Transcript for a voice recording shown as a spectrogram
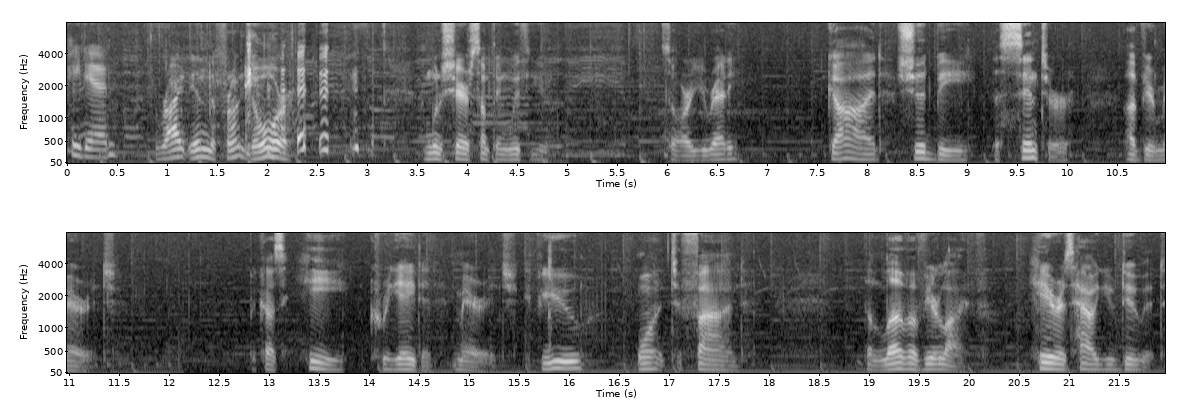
He did. Right in the front door. I'm going to share something with you. So, are you ready? God should be the center of your marriage because He created marriage. If you want to find the love of your life, here is how you do it.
